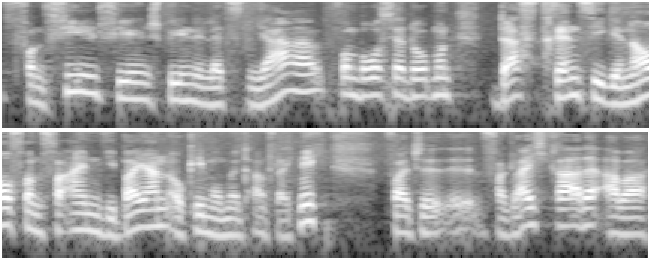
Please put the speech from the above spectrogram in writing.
von vielen, vielen Spielen in den letzten Jahren von Borussia Dortmund. Das trennt sie genau von Vereinen wie Bayern. Okay, momentan vielleicht nicht. Falsche äh, Vergleich gerade. Aber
